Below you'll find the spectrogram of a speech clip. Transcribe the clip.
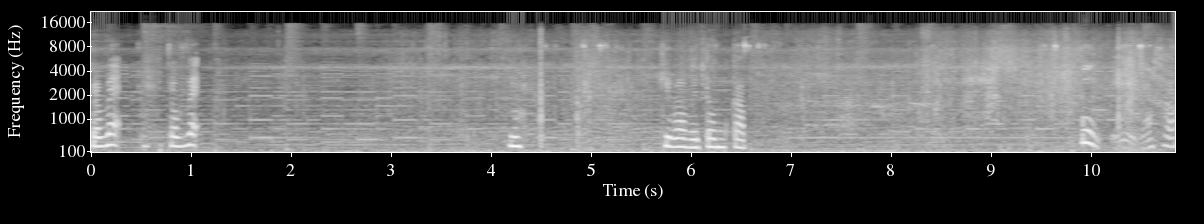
กระแวะกระแวะ คิดว่าไปต้มกับปลูกเองนะคะ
